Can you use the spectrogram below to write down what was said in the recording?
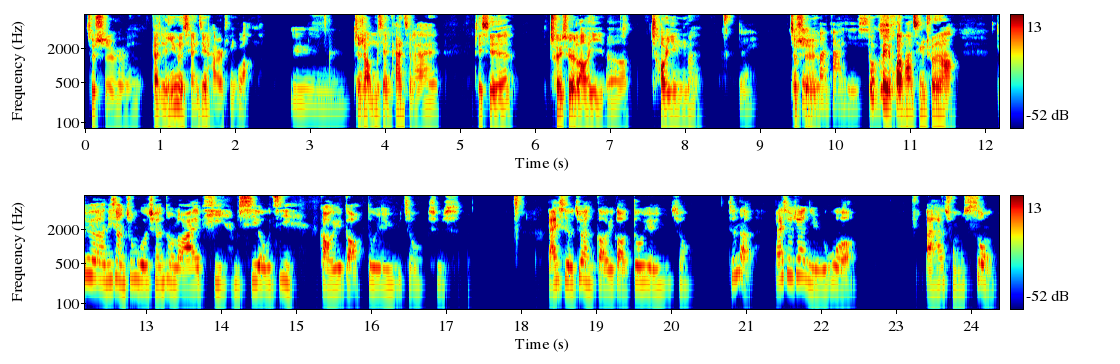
就是感觉应用前景还是挺广的。嗯，至少目前看起来，这些垂垂老矣的超英们对，就是焕发一些新都可以焕发青春啊！对啊，你想中国传统老 IP，什么《西游记》，搞一搞多元宇宙，是不是？《白蛇传》搞一搞多元宇宙，真的，《白蛇传》你如果把它从宋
